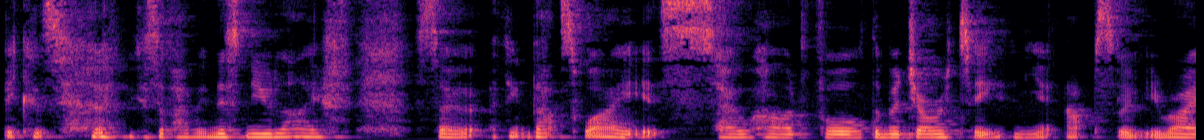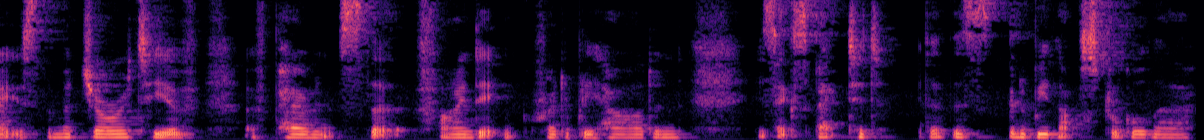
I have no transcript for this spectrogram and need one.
because because of having this new life so i think that's why it's so hard for the majority and you're absolutely right it's the majority of of parents that find it incredibly hard and it's expected that there's going to be that struggle there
